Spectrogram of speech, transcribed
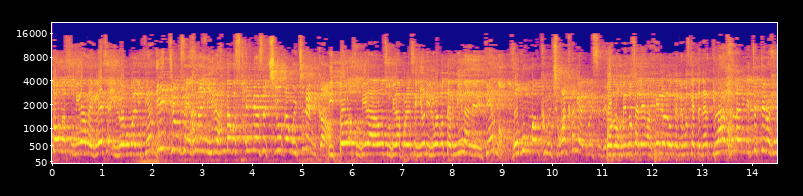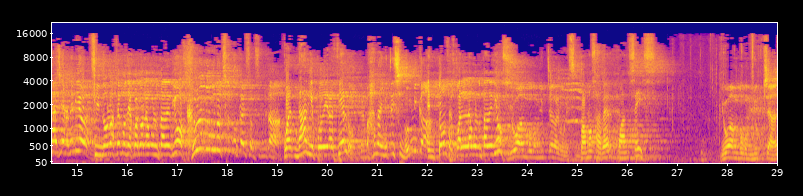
toda su vida a la iglesia y luego va al infierno? 일평생 하나님 일을 한다고 살면서 지옥 가면 어찌 됩니까? Y toda su vida ha dado su vida por el Señor y luego termina en el infierno. 복음만큼은 정확하게 알고 있어야 Por 돼요. lo menos el Evangelio lo tenemos que tener claro. 하나님의 뜻대로 행하지 않으면 Si no lo hacemos de acuerdo a la voluntad de Dios, 그 누구도 천국 갈 수 없습니다. ¿cuál- nadie puede ir al cielo. 그럼 하나님의 뜻이 뭡니까? Entonces, ¿cuál es la voluntad de Dios? 요한복음 6장을 보겠습니다. Vamos a ver Juan 6. 요한복음 6장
